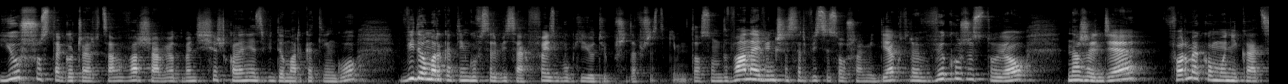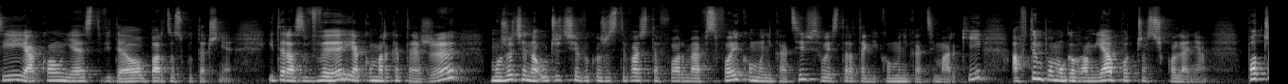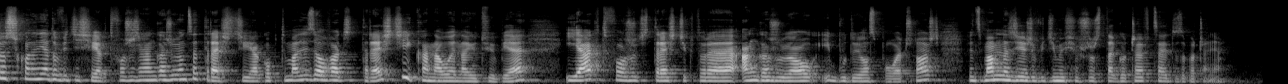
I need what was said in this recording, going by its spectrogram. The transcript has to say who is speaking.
Speaker 1: Już 6 czerwca w Warszawie odbędzie się szkolenie z wideomarketingu. Wideomarketingu w serwisach Facebook i YouTube przede wszystkim. To są dwa największe serwisy social media, które wykorzystują narzędzie formę komunikacji, jaką jest wideo bardzo skutecznie. I teraz Wy, jako marketerzy, możecie nauczyć się wykorzystywać tę formę w swojej komunikacji, w swojej strategii komunikacji marki, a w tym pomogę Wam ja podczas szkolenia. Podczas szkolenia dowiecie się, jak tworzyć angażujące treści, jak optymalizować treści i kanały na YouTubie i jak tworzyć treści, które angażują i budują społeczność. Więc mam nadzieję, że widzimy się 6 czerwca i do zobaczenia.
